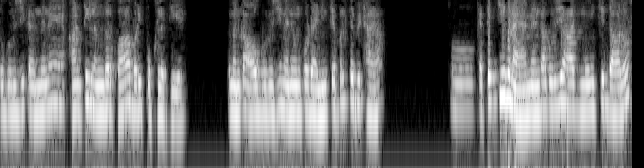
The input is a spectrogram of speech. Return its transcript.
तो गुरु जी कहने ने आंटी, लंगर खुआ बड़ी भुख लगी है। तो मैंने कहा, आओ गुरु जी मैंने उनको डाइनिंग टेबल पे बिठाया। तो कहते की बनाया मैंने कहा गुरुजी आज मूंग की दाल और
